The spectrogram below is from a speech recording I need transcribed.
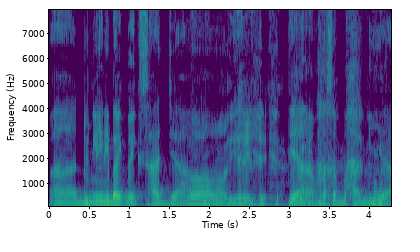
eh, dunia ini baik-baik saja. Oh iya iya. Dia merasa bahagia.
